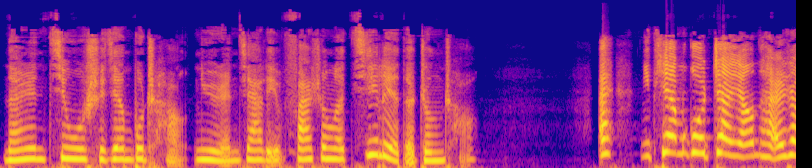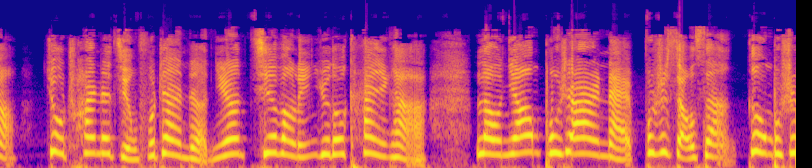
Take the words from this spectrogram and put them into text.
男人进屋时间不长，女人家里发生了激烈的争吵。”哎，你天不给我站阳台上，就穿着警服站着，你让街坊邻居都看一看啊！老娘不是二奶，不是小三，更不是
